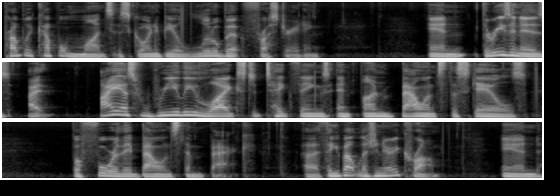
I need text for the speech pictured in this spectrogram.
probably couple months is going to be a little bit frustrating. And the reason is I IS really likes to take things and unbalance the scales before they balance them back. Uh, think about Legendary Chrom. And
